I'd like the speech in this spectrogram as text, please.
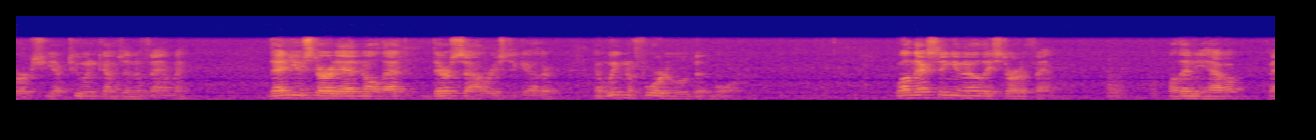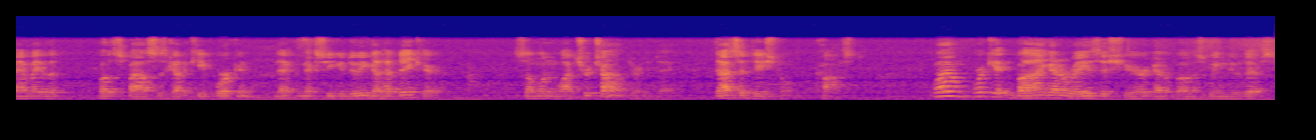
works, you have two incomes in the family. Then you start adding all that, their salaries together, and we can afford a little bit more. Well, next thing you know, they start a family. Well, then you have a family that both spouses gotta keep working. Next, next thing you do, you gotta have daycare. Someone watch your child during the day. That's additional cost. Well, we're getting by, I got a raise this year, I got a bonus, we can do this.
